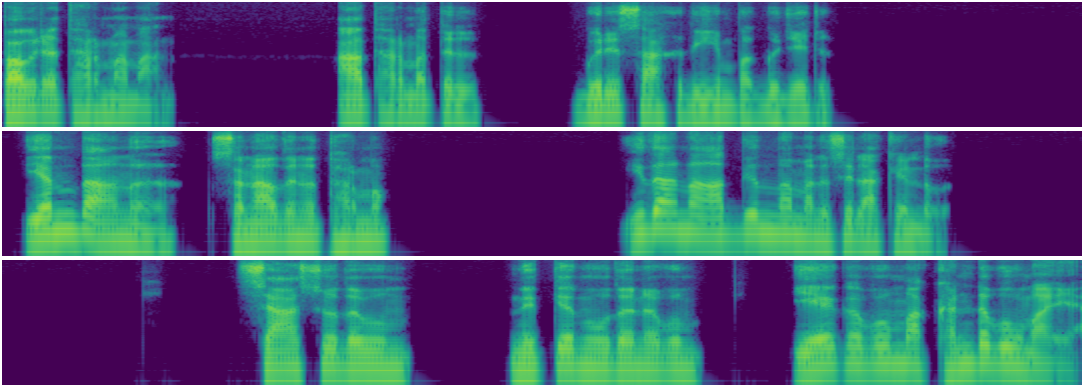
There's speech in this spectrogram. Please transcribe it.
പൗരധർമ്മമാണ്. ആ ധർമ്മത്തിൽ ഗുരുസാഹിതിയും പങ്കുചേരും. എന്താണ് സനാതനധർമ്മം? ഇതാണ് ആദ്യം നാം മനസ്സിലാക്കേണ്ടത്. ശാശ്വതവും നിത്യനൂതനവും ഏകവും അഖണ്ഡവുമായ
